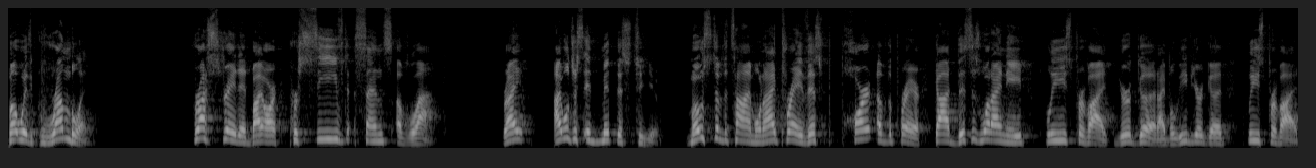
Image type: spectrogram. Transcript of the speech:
but with grumbling, frustrated by our perceived sense of lack, right? I will just admit this to you. Most of the time, when I pray this part of the prayer, God, this is what I need, please provide. You're good. I believe you're good. Please provide.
